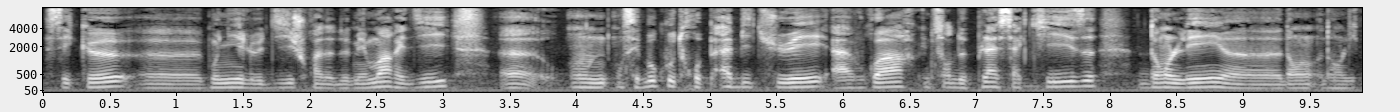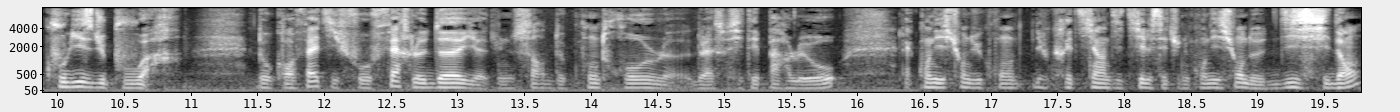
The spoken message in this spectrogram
c'est que euh, Mounier le dit, je crois de mémoire, et dit euh, on, s'est beaucoup trop habitué à avoir une sorte de place acquise dans les euh, dans, les coulisses du pouvoir. Donc en fait, il faut faire le deuil d'une sorte de contrôle de la société par le haut. La condition du chrétien, dit-il, c'est une condition de dissident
